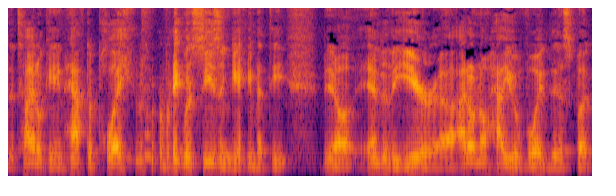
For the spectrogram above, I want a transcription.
the title game have to play a regular season game at the you know end of the year. Uh, I don't know how you avoid this, but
